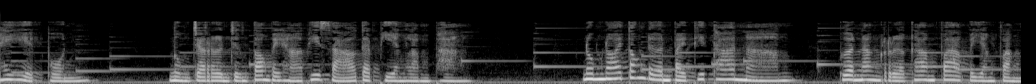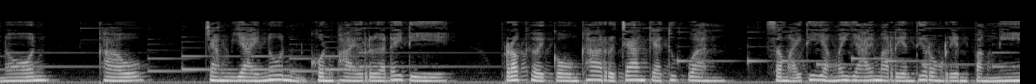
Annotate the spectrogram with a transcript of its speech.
ให้เหตุผล หนุ่มเจริญจึงต้องไปหาพี่สาวแต่เพียงลำพัง หนุ่มน้อยต้องเดินไปที่ท่าน้ำเพื่อนั่งเรือข้ามฟากไปยังฝั่งโน้น เขาจำยายนุ่นคนพายเรือได้ดี เพราะเคยโกงค่าหรือจ้างแกทุกวัน สมัยที่ยังไม่ย้ายมาเรียนที่โรงเรียนฝั่งนี้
